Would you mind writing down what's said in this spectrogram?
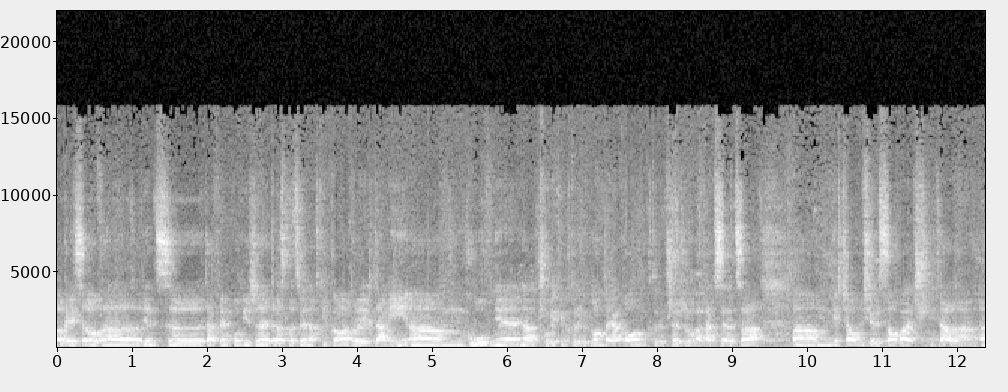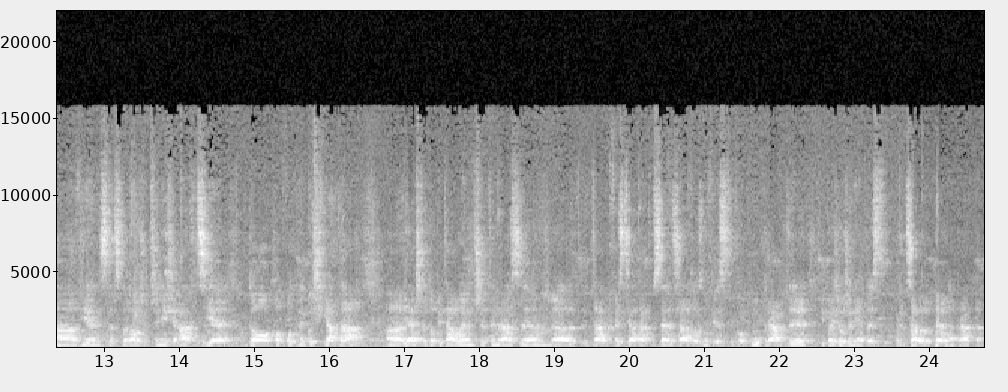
Okej, so, e, więc e, tak, Frank mówi, że teraz pracuje nad kilkoma projektami, em, głównie nad człowiekiem, który wygląda jak on, który przeżył atak serca. Em, nie chciało mi się rysować szpitala, e, więc zdecydował się przeniesie akcję do podwodnego świata. Ja jeszcze dopytałem, czy tym razem ta kwestia ataku serca to znów jest tylko pół prawdy i powiedział, że nie, to jest cała, pełna prawda.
